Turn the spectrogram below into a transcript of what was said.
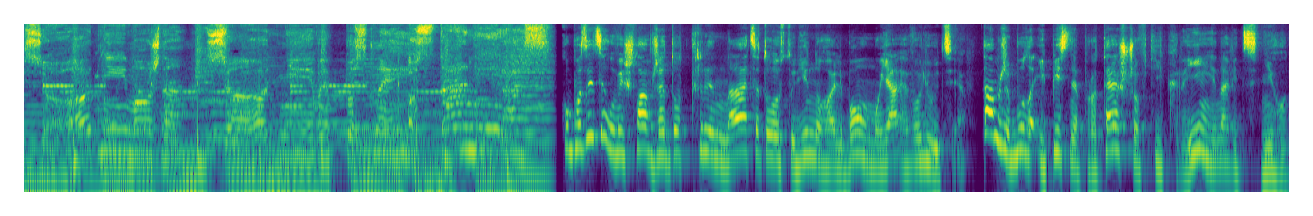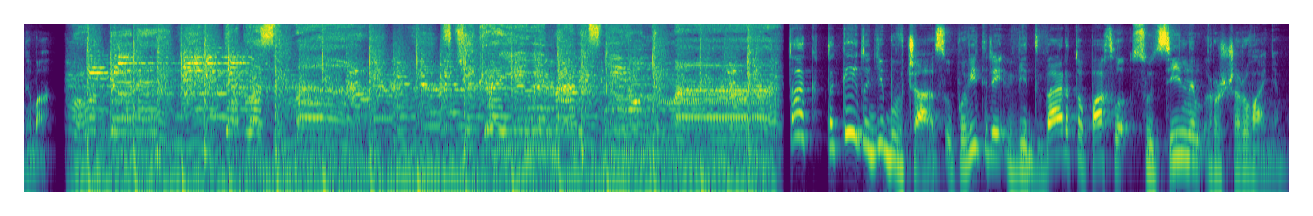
Сьогодні можна, сьогодні випускний. Останній раз. Композиція увійшла вже до 13-го студійного альбому Моя еволюція. Там же була і пісня про те, що в тій країні навіть снігу нема. Години, тепла зима. В тій країні навіть снігу нема. Так, такий тоді був час. У повітрі відверто пахло суцільним розчаруванням.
